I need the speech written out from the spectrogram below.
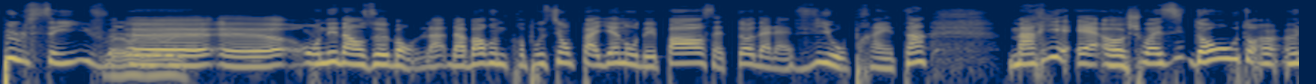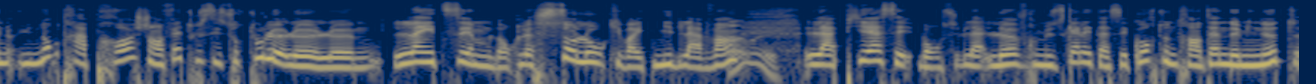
pulsive. Ben oui, ben Euh, euh, on est dans un, bon, d'abord une proposition païenne au départ, cette ode à la vie au printemps. Marie a choisi d'autres, un- un- une autre approche en fait où c'est surtout le- le- le- l'intime, donc le solo qui va être mis de l'avant. Ah. La pièce, est, bon, l'œuvre musicale est assez courte, une trentaine de minutes.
